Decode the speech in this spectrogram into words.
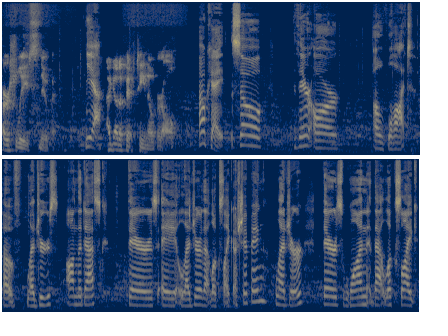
partially snooping. Yeah. I got a 15 overall. Okay, so there are a lot of ledgers on the desk. There's a ledger that looks like a shipping ledger. There's one that looks like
